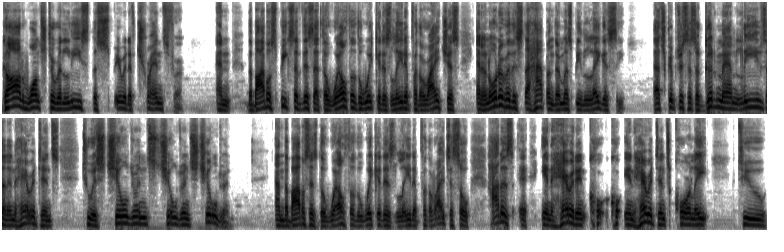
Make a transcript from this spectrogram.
God wants to release the spirit of transfer. And the bible speaks of this that the wealth of the wicked is laid up for the righteous. And in order for this to happen there must be legacy. That scripture says a good man leaves an inheritance to his children's children's children and the Bible says the wealth of the wicked is laid up for the righteous. So how does uh, inheritance co- co- inheritance correlate to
